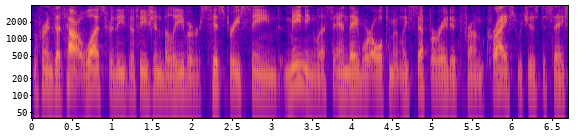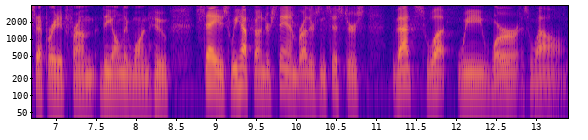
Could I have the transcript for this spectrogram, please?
Well, friends, that's how it was for these Ephesian believers. History seemed meaningless, and they were ultimately separated from Christ, which is to say, separated from the only one who saves. We have to understand, brothers and sisters, that's what we were as well.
